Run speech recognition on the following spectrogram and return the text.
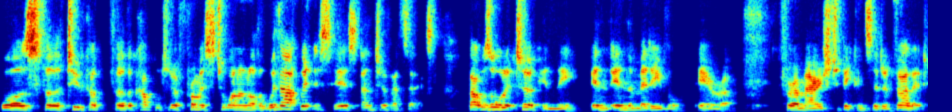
was for two for the couple to have promised to one another without witnesses and to have had sex. That was all it took in the in, in the medieval era for a marriage to be considered valid.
